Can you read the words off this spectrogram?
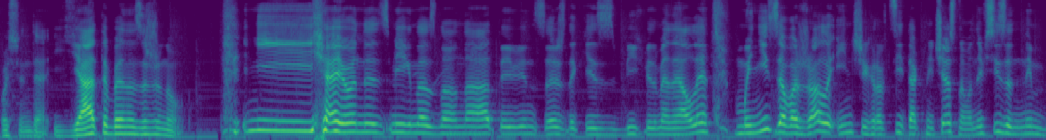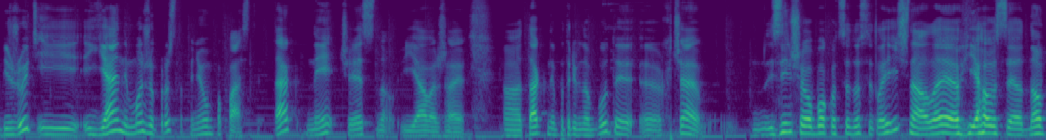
Ось він де. Я тебе не зажену. Ні, я його не зміг наздогнати, він все ж таки збіг від мене, але мені заважали інші гравці, так нечесно, вони всі за ним біжуть, і я не можу просто по ньому попасти. Так нечесно, я вважаю. А, так не потрібно бути. Е, Хоча, з іншого боку, це досить логічно, але я все одно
